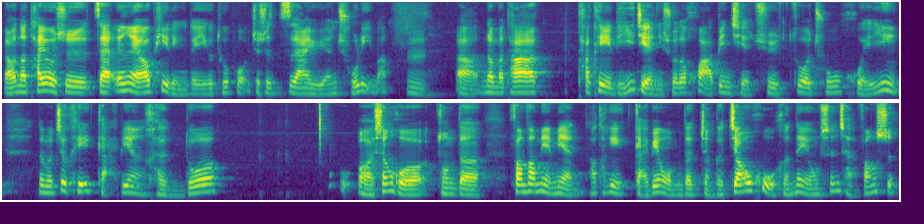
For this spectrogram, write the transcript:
然后呢，它又是在 NLP 领域的一个突破，就是自然语言处理嘛。嗯。啊，那么它它可以理解你说的话，并且去做出回应，那么这可以改变很多呃生活中的方方面面，然后它可以改变我们的整个交互和内容生产方式。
